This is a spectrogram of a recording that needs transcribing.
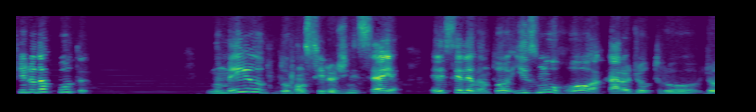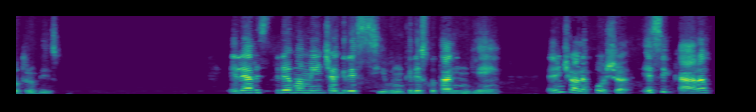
filho da puta. No meio do concílio de Nicéia, ele se levantou e esmurrou a cara de outro, de outro bispo. Ele era extremamente agressivo, não queria escutar ninguém. A gente olha, poxa, esse cara,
